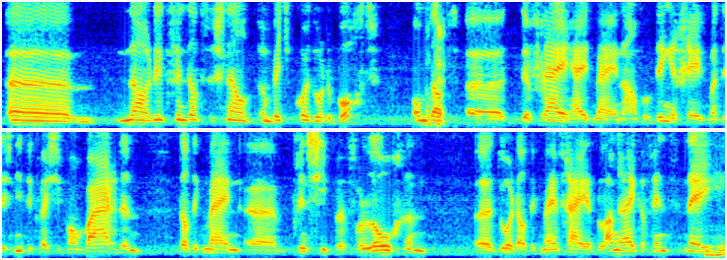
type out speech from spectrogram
Ehm, nou, ik vind dat snel een beetje kort door de bocht. Omdat eh, de vrijheid mij een aantal dingen geeft. Maar het is niet een kwestie van waarden dat ik mijn eh, principe verlogen. eh, doordat ik mijn vrijheid belangrijker vind. Nee, Mhm.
